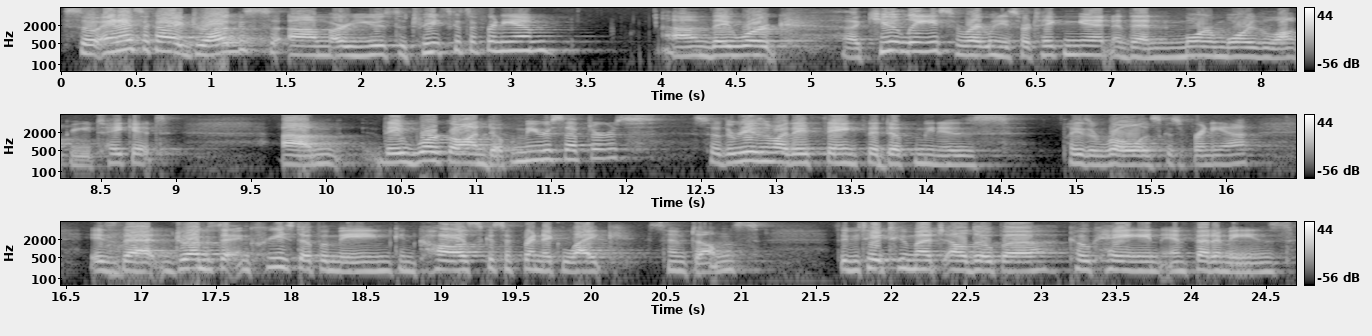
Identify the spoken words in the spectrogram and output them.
So antipsychotic drugs um, are used to treat schizophrenia. Um, they work acutely, so right when you start taking it, and then more and more the longer you take it. Um, they work on dopamine receptors. So the reason why they think that dopamine is plays a role in schizophrenia is that drugs that increase dopamine can cause schizophrenic like symptoms. So if you take too much L-DOPA, cocaine, amphetamines,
